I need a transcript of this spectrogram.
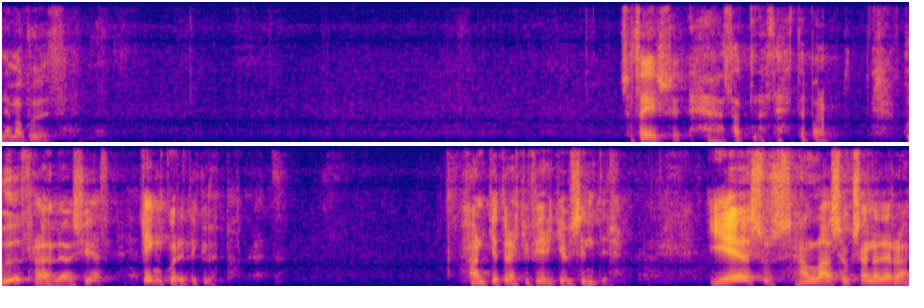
nema Guð. Svo þeir sér, þarna, þetta er bara Guðfræðilega séð, gengur þetta ekki upp. Hann getur ekki fyrirgefið syndir. Jésús, hann las hugsanir þeirra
